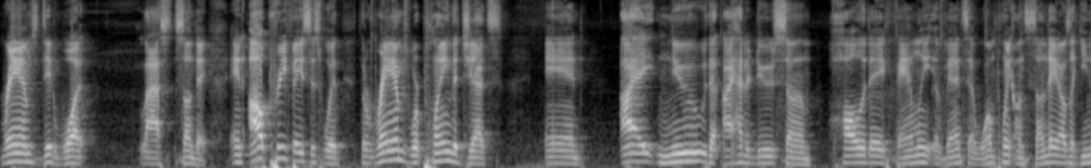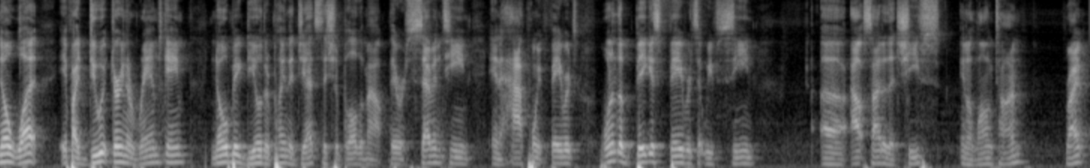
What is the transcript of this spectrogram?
Rams did what last Sunday? And I'll preface this with the Rams were playing the Jets, and I knew that I had to do some holiday family events at one point on Sunday, and I was like, you know what? If I do it during the Rams game, no big deal. They're playing the Jets. They should blow them out. They were 17 and a half point favorites. One of the biggest favorites that we've seen uh, outside of the Chiefs in a long time, right?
